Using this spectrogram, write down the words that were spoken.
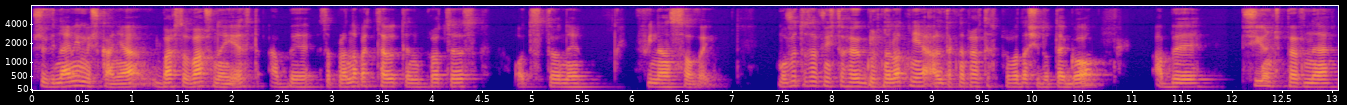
Przy wynajmie mieszkania bardzo ważne jest, aby zaplanować cały ten proces od strony finansowej. Może to zabrzmieć trochę górnolotnie, ale tak naprawdę sprowadza się do tego, aby przyjąć pewne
